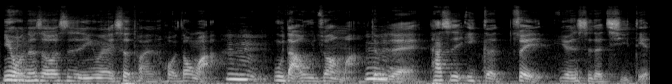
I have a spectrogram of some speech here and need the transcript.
因为我那时候是因为社团活动嘛，嗯，误打误撞嘛，对不对？它是一个最原始的起点，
